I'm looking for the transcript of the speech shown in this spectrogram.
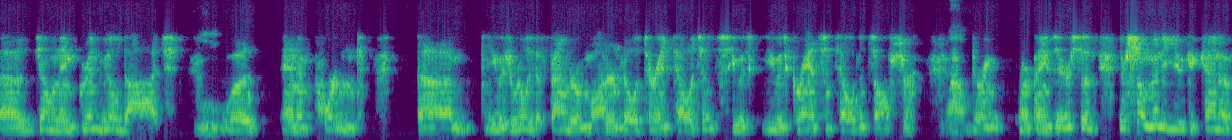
uh, a gentleman named Grenville Dodge, Ooh. was an important um, he was really the founder of modern military intelligence. He was Grant's intelligence officer. Wow. During campaigns there, so there's so many you could kind of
